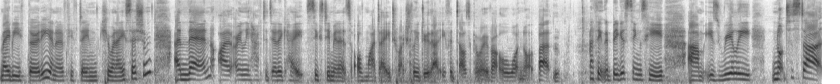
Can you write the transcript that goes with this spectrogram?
maybe 30 in a 15 Q&A session, and then I only have to dedicate 60 minutes of my day to actually do that if it does go over or whatnot. But I think the biggest things here um, is really not to start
